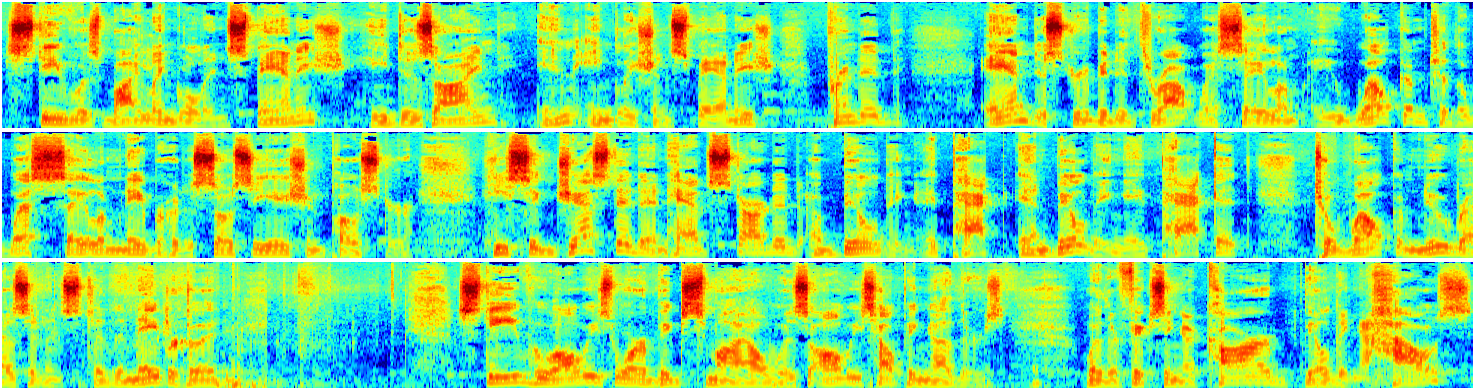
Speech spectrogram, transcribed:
Steve was bilingual in Spanish. He designed, in English and Spanish, printed, and distributed throughout West Salem a Welcome to the West Salem Neighborhood Association poster. He suggested and had started a building, a pack and building a packet to welcome new residents to the neighborhood. Steve, who always wore a big smile, was always helping others, whether fixing a car, building a house,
